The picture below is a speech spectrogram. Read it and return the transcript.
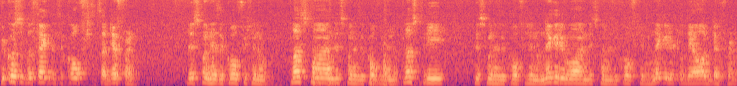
because of the fact that the coefficients are different. This one has a coefficient of plus 1, this one has a coefficient of plus 3, this one has a coefficient of negative 1, this one has a coefficient of negative 2, they are all different.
